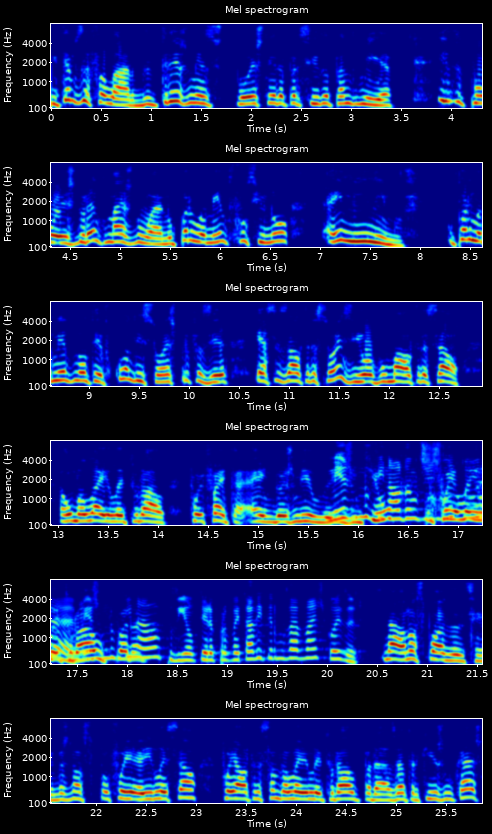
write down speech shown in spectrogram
E estamos a falar de três meses depois ter aparecido a pandemia. E depois, durante mais de um ano, o Parlamento funcionou em mínimos. O Parlamento não teve condições para fazer essas alterações e houve uma alteração a uma lei eleitoral que foi feita em 2021. Mesmo no final da legislatura, foi a lei eleitoral mesmo no para... final, podiam ter aproveitado e ter mudado mais coisas. Não, não se pode, sim, mas não se, foi a eleição, foi a alteração da lei eleitoral para as autarquias locais,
